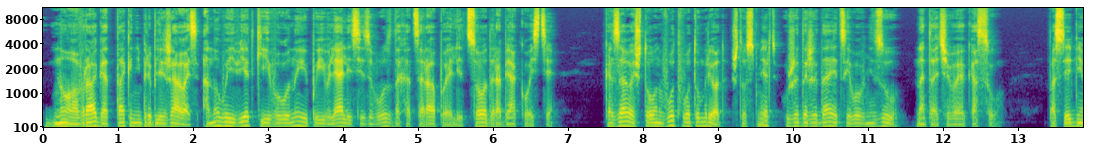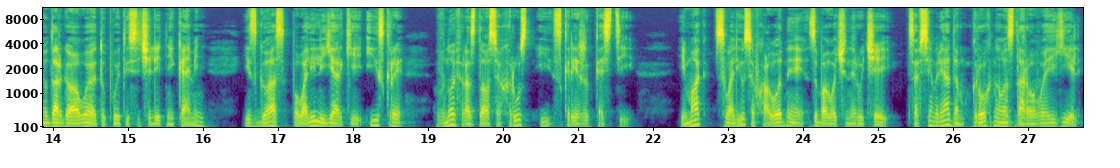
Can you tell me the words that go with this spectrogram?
Дно оврага так и не приближалось, а новые ветки и валуны появлялись из воздуха, царапая лицо, дробя кости. Казалось, что он вот-вот умрет, что смерть уже дожидается его внизу, натачивая косу. Последний удар головой о тупой тысячелетний камень, из глаз повалили яркие искры, вновь раздался хруст и скрежет кости. И маг свалился в холодный заболоченный ручей. Совсем рядом грохнула здоровая ель,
